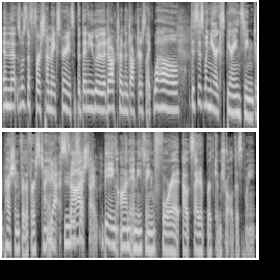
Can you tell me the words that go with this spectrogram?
And that was the first time I experienced it. But then you go to the doctor, and the doctor's like, well, This is when you're experiencing depression for the first time. yes, for the not first time. being on anything for it outside of birth control at this point.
